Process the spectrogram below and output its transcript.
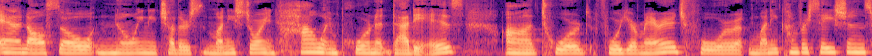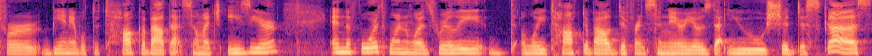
And also knowing each other's money story and how important that is uh, toward for your marriage, for money conversations, for being able to talk about that so much easier. And the fourth one was really, we talked about different scenarios that you should discuss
